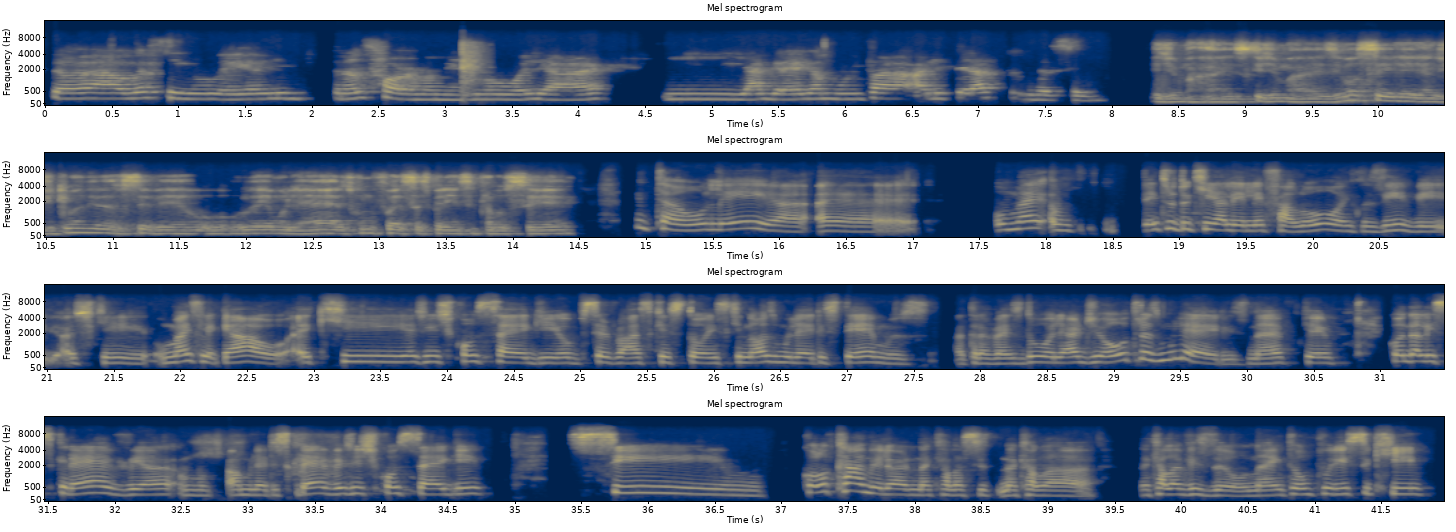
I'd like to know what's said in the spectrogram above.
Então é algo assim, o Leia ele transforma mesmo o olhar e agrega muito a literatura, assim. Que demais, que demais. E você, Leia, de que maneira você vê o, Leia Mulheres? Como foi essa experiência para você? Então, o Leia, é, o mais, dentro do que a Lele falou, inclusive, acho que o mais legal é que a gente consegue observar as questões que nós mulheres temos através do olhar de outras mulheres, né? Porque quando ela escreve, a, a mulher escreve, a gente consegue se colocar melhor naquela, naquela, naquela visão, né? Então, por isso que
